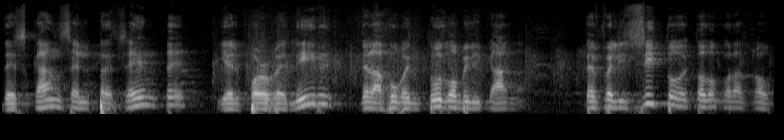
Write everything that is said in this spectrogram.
descansa el presente y el porvenir de la juventud dominicana. Te felicito de todo corazón.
